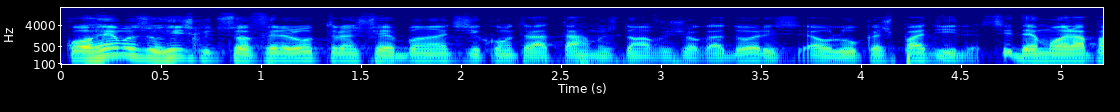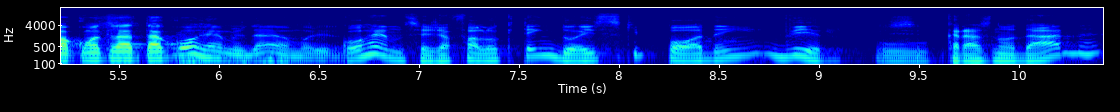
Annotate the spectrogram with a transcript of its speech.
Corremos o risco de sofrer outro transfer ban antes de contratarmos novos jogadores? É o Lucas Padilha. Se demorar para contratar, corremos, né, Murilo? Corremos, você já falou que tem dois que podem vir. O Krasnodar, né?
